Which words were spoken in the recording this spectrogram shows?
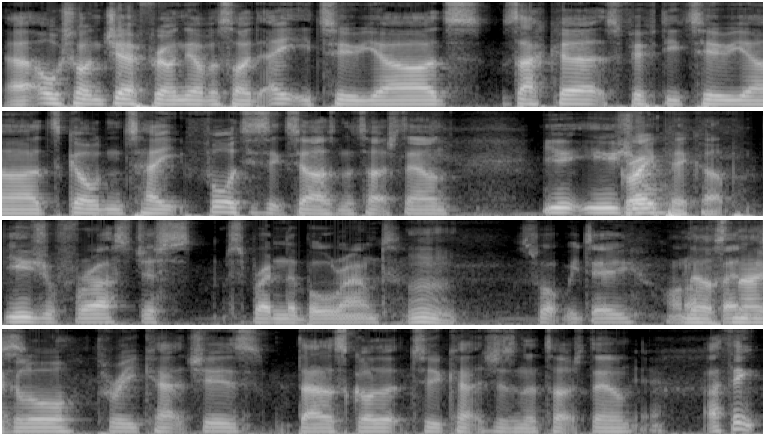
Uh, Alshon Jeffery on the other side, 82 yards. Zach Ertz, 52 yards. Golden Tate, 46 yards and a touchdown. U- usual, Great pickup. usual for us, just spreading the ball around. Mm. That's what we do on Nelson offense. Agholor, three catches. Dallas Goedert, two catches and a touchdown. Yeah. I think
